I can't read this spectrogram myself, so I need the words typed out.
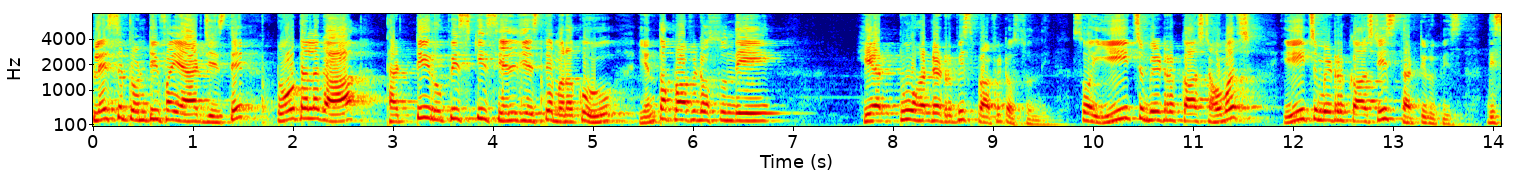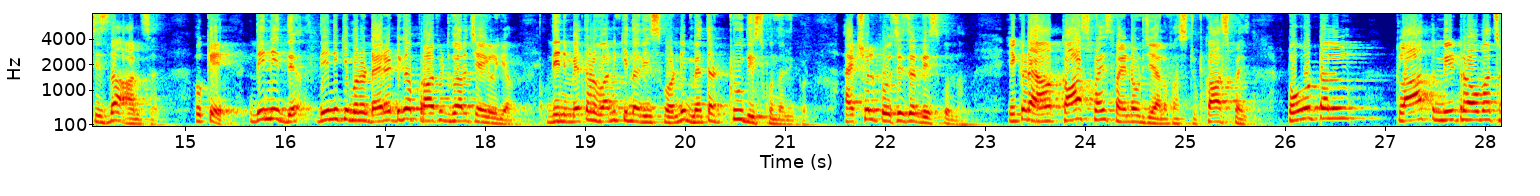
ప్లస్ ట్వంటీ ఫైవ్ యాడ్ చేస్తే టోటల్గా థర్టీ రూపీస్కి సేల్ చేస్తే మనకు ఎంత ప్రాఫిట్ వస్తుంది? Here two hundred rupees profit వస్తుంది. So each metre cost how much? Each metre cost is thirty rupees. This is the answer. Okay. దీన్ని దీనికి మనం డైరెక్ట్గా ప్రాఫిట్ ద్వారా చేయగలిగాం. దీన్ని మెథడ్ వన్ కింద తీసుకోండి. మెథడ్ టూ తీసుకుందాం ఇప్పుడు. యాక్చువల్ ప్రొసీజర్ తీసుకుందాం. ఇక్కడ కాస్ట్ ప్రైస్ ఫైండ్ అవుట్ చేయాలి first cost price total cloth metre how much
